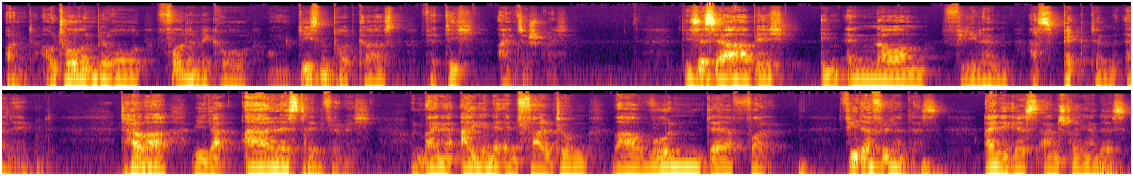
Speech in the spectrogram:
und Autorenbüro vor dem Mikro, um diesen Podcast für dich einzusprechen. Dieses Jahr habe ich in enorm vielen Aspekten erlebt. Da war wieder alles drin für mich und meine eigene Entfaltung war wundervoll. Viel Erfüllendes, einiges Anstrengendes,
